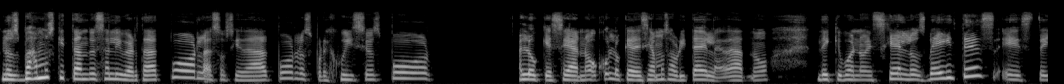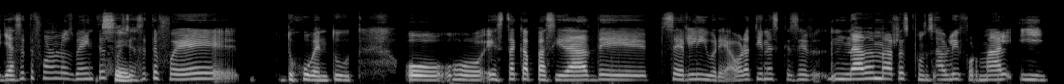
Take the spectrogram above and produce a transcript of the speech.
nos vamos quitando esa libertad por la sociedad, por los prejuicios, por lo que sea, ¿no? Lo que decíamos ahorita de la edad, ¿no? De que, bueno, es que en los 20, este, ya se te fueron los 20, pues ya se te fue tu juventud o, esta capacidad de ser libre. Ahora tienes que ser nada más responsable y formal y,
